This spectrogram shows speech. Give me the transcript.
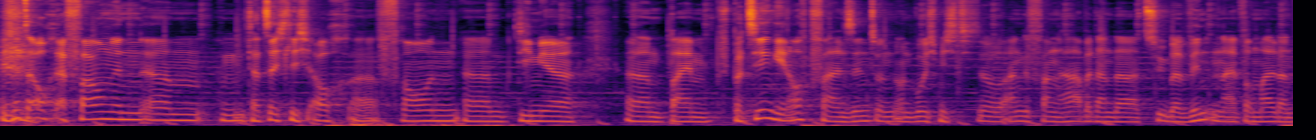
ich hatte auch Erfahrungen, ähm, tatsächlich auch äh, Frauen, ähm, die mir ähm, beim Spazierengehen aufgefallen sind und, und wo ich mich so angefangen habe, dann da zu überwinden, einfach mal dann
